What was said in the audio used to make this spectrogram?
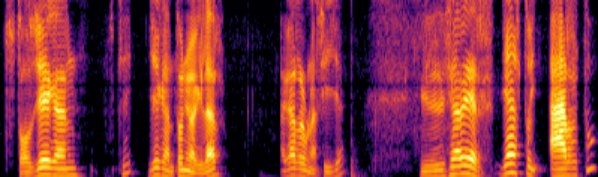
Entonces, todos llegan, llega Antonio Aguilar, agarra una silla y les dice, a ver, ya estoy harto,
